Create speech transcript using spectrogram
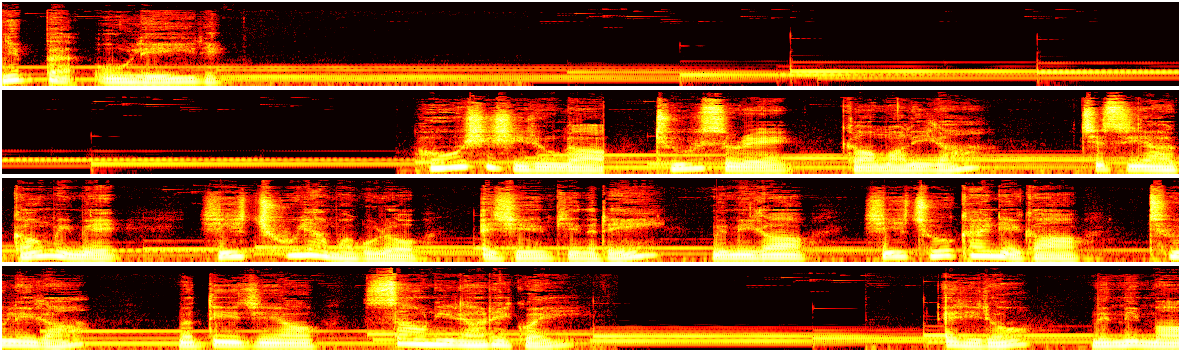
ညစ်ပတ်အိုးလေးတဲ့ဟိုးရှိရှိတုန်းကထူးဆိုတဲ့ ကောင်မလေးကချစ်စရာကောင်းပေမဲ့ရေချိုးရမှာကိုတော့အရင်ပြင်းတဲ့မိမိကရေချိုးခိုင်းတဲ့အခါထူးလေးကမတိချင်အောင်စောင့်နေတာတဲ့ကွယ်အဲ့ဒီတော့မိမိမှာ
